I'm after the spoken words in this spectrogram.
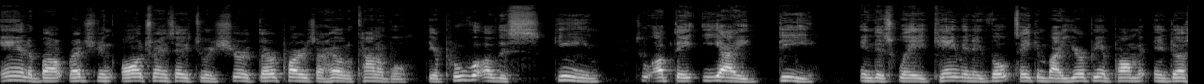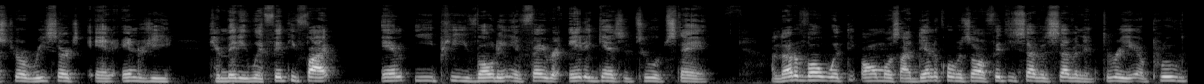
and about registering all transactions to ensure third parties are held accountable. The approval of the scheme to update EID in this way came in a vote taken by European Parliament Industrial Research and Energy Committee with 55 MEP voting in favor, 8 against and 2 abstain. Another vote with the almost identical result 57 7 and 3 approved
